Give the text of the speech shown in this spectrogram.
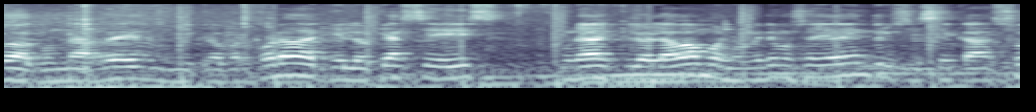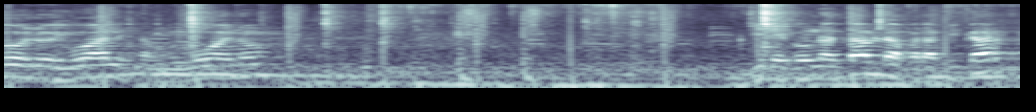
toda con una red microperforada que lo que hace es, una vez que lo lavamos, lo metemos ahí adentro y se seca solo igual, está muy bueno. Viene con una tabla para picar,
